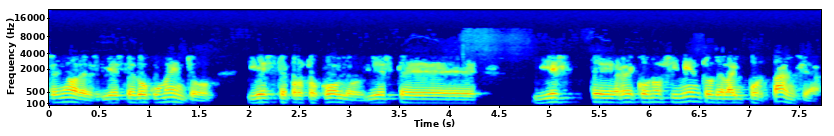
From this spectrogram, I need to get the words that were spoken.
señores, ¿y este documento, y este protocolo, y este, y este reconocimiento de la importancia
